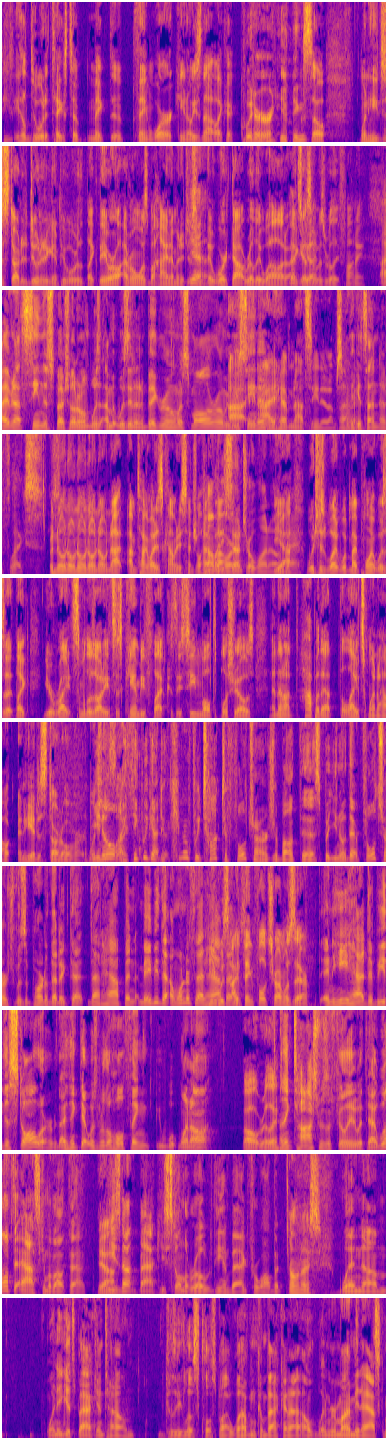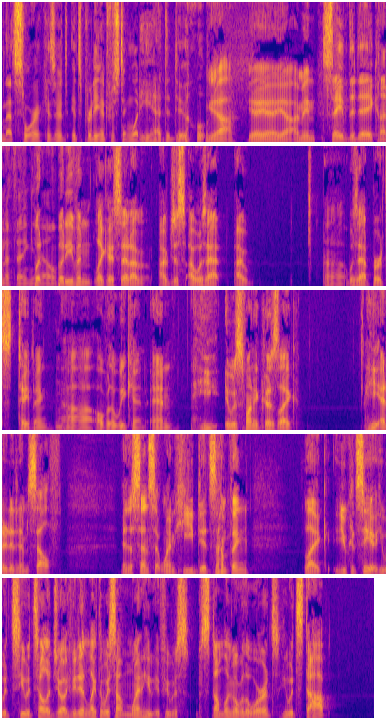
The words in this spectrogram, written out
he- He'll do what it takes to make the thing work. You know, he's not like a quitter or anything. So when he just started doing it again, people were like, they were all, everyone was behind him, and it just Yeah. it worked out really well. I That's guess good. it was really funny. I have not seen the special. I don't. Was I mean, was it in a big room, a smaller room? Have you I- seen it? I have not seen it. I'm sorry. I think it's on Netflix. no, no, no, no, no. Not. I'm talking about his Comedy Central half Comedy hour. Central one, okay. Yeah, which is what, what my point was that like you're right. Some of those audiences can be flat because they see multiple shows, and then on top of that, the lights went out, and he had to start over. Which you know, is like, I think we got. I can't remember if we talked to Full Charge about this, but you know that Full Charge was a part of that. That that happened. Maybe that. I wonder if that he happened. was. I think Fultron was there. and he had to be the staller. I think that was where the whole thing w- went on. Oh, really? I think Tosh was affiliated with that. We'll have to ask him about that. Yeah. he's not back. He's still on the road with Ian Bagg for a while. But Oh, nice. when um, when he gets back in town because he lives close by, we'll have him come back and, I'll, and remind me to ask him that story because it, it's pretty interesting what he had to do. Yeah, yeah, yeah, yeah. I mean, Save the day kind of thing, you but know. but even like I said, I'm I've just I was at I uh, was at Bert's taping Mm-hmm. uh, over the weekend, and he it was funny because like he edited himself in the sense that when he did something. Like you could see it, he would he would tell a joke. If he didn't like the way something went, he, if he was stumbling over the words, he would stop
